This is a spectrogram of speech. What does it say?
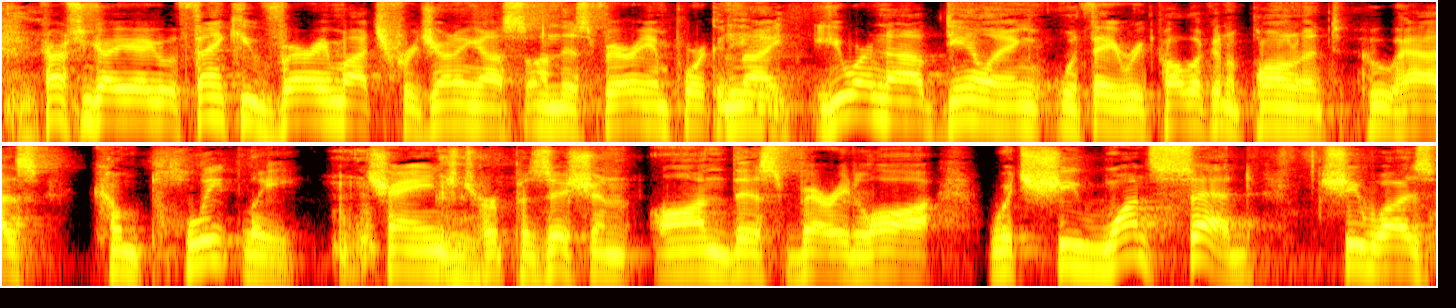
Congressman Gallego, thank you very much for joining us on this very important night. You are now dealing with a Republican opponent who has completely changed her position on this very law, which she once said she was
